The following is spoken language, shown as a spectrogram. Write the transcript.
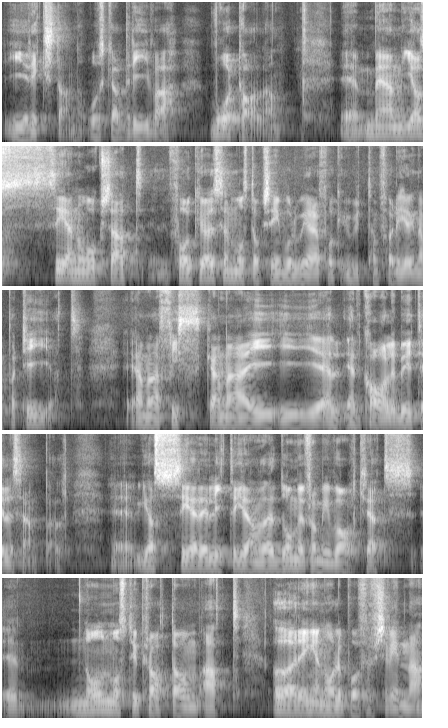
i riksdagen och ska driva vår talan. Eh, men jag ser nog också att folkrörelsen måste också involvera folk utanför det egna partiet. Jag menar fiskarna i, i Älvkarleby till exempel. Eh, jag ser det lite grann, de är från min valkrets. Eh, någon måste ju prata om att öringen håller på att försvinna.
